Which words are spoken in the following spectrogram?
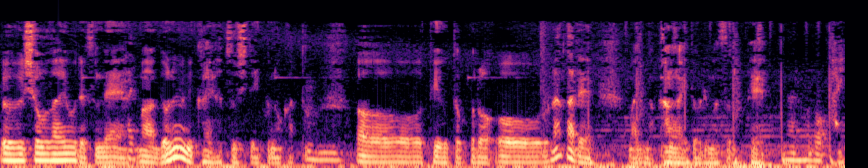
る商材をですね、はいまあどのように開発していくのかうんと、っていうところの中で、まあ、今考えておりますので、なるほど。はい。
